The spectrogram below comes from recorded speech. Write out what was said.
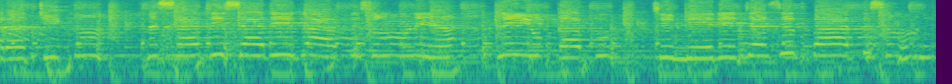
ਮਾਰਾਂ ਚੀਕਾਂ। ਮੈਂ ਸਾਰੀ ਸਾਰੀ ਰਾਤ ਸੋਹਣਿਆ। ਨਹੀਂ ਕਾਬੂ ਚ ਮੇਰੇ ਜਜ਼ਬਾਤ ਸੋਹਣਿਆ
